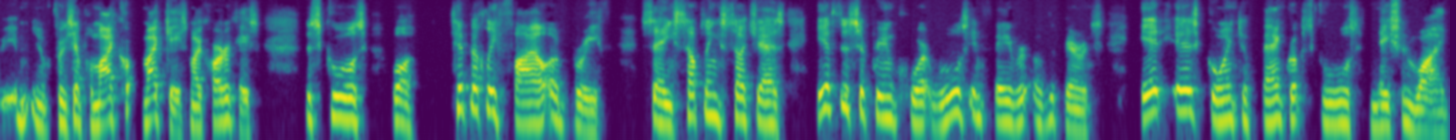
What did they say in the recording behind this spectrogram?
You know, for example, my my case, my Carter case, the schools will typically file a brief saying something such as if the Supreme Court rules in favor of the parents, it is going to bankrupt schools nationwide.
